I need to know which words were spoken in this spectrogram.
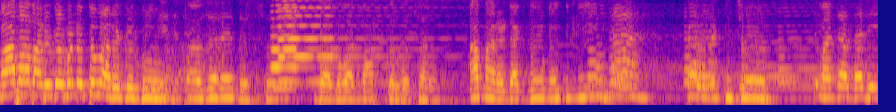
মা বাবারে করব না তোমারে করব। এই যে পাউজারে ধরছো ভগবান মাফ করব স্যার আমারে ডাক দেও না তুমি। হ্যাঁ কারও ডাক দিচ্ছ তোমার দাদা রে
